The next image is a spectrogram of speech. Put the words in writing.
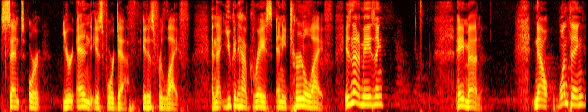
sent or your end is for death. It is for life and that you can have grace and eternal life. Isn't that amazing? Amen. Now, one thing,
